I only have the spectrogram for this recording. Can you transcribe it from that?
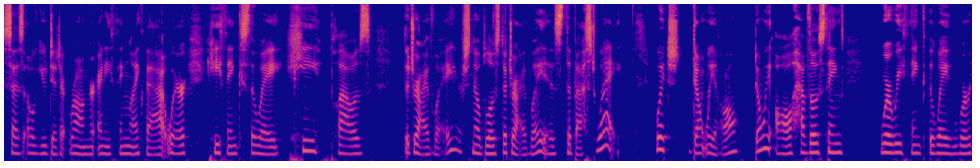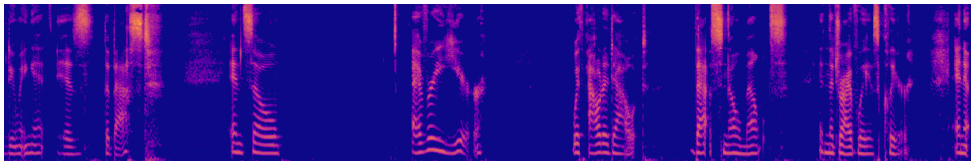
says, Oh, you did it wrong, or anything like that, where he thinks the way he plows the driveway or snow blows the driveway is the best way. Which don't we all? Don't we all have those things where we think the way we're doing it is the best? And so every year, without a doubt, that snow melts and the driveway is clear. And it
